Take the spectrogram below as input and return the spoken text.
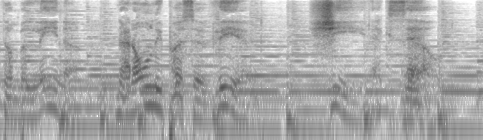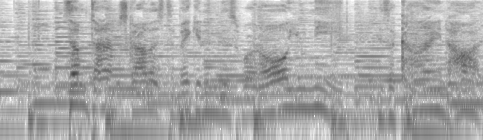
Thumbelina not only persevered, she excelled. Sometimes, scholars, to make it in this world, all you need is a kind heart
